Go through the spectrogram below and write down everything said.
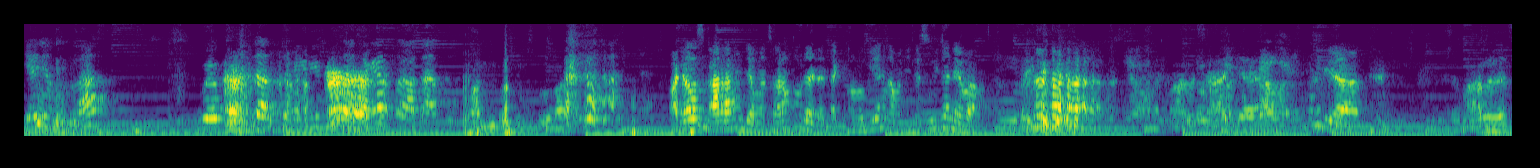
dia jam 11 gue pun dan sendiri pun datangnya setengah satu mandi pas jam 11 Padahal sekarang zaman sekarang tuh udah ada teknologi yang namanya jas hujan ya bang. Ya, Males aja. Iya. Bisa males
